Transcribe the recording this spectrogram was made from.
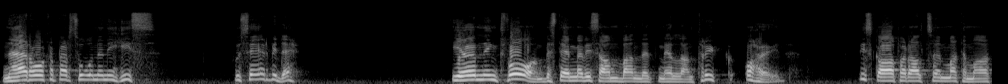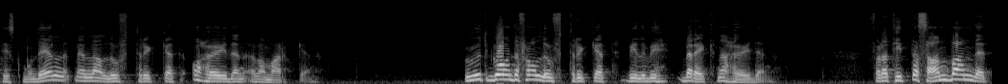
När åker personen i hiss? Hur ser vi det? I övning 2 bestämmer vi sambandet mellan tryck och höjd. Vi skapar alltså en matematisk modell mellan lufttrycket och höjden över marken. Utgående från lufttrycket vill vi beräkna höjden. För att hitta sambandet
